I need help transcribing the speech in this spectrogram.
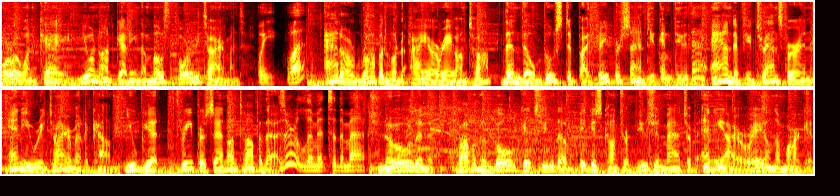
401k, you're not getting the most for retirement. Wait, what? Add a Robinhood IRA on top, then they'll boost it by 3%. You can do that? And if you transfer in any retirement account, you get 3% on top of that. Is there a limit to the match? No limit. Robinhood Gold gets you the biggest contribution match of any IRA on the market.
